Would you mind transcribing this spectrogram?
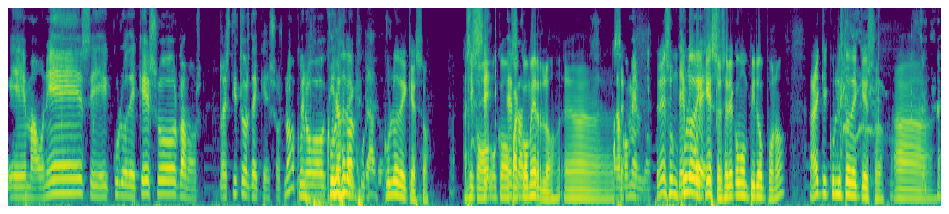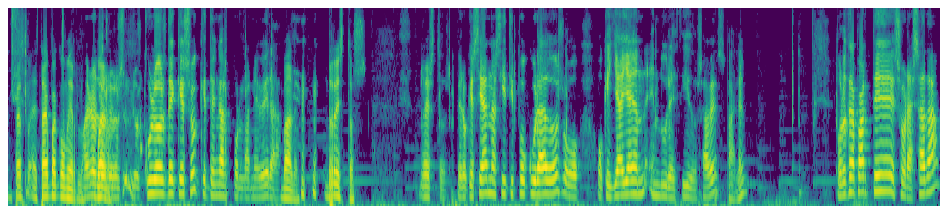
Eh, mahonés, eh, culo de quesos, vamos, restitos de quesos, ¿no? Culo- Pero culo de- curado, Culo de queso. Así como, Sí, como para exacto. comerlo. eh, para comerlo. Tenéis un culo de queso, sería como un piropo, ¿no? Ay, qué culito de queso. Ah, está, para comerlo. Bueno, Bueno, Los, los culos de queso que tengas por la nevera, vale. Restos. restos, pero que sean así tipo curados o, o que ya hayan endurecido, ¿sabes? Vale. Por otra parte, sorasada,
